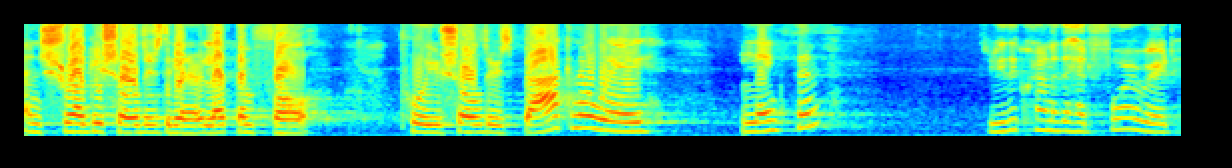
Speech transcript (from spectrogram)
And shrug your shoulders again or let them fall. Pull your shoulders back and away, lengthen through the crown of the head forward.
